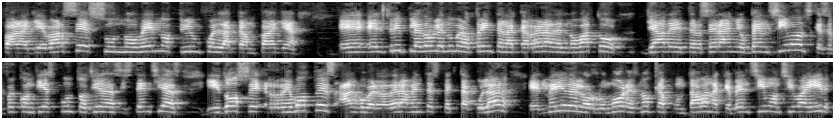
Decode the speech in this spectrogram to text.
para llevarse su noveno triunfo en la campaña. Eh, el triple doble número 30 en la carrera del novato ya de tercer año, Ben Simmons, que se fue con 10 puntos, 10 asistencias y 12 rebotes, algo verdaderamente espectacular en medio de los rumores, ¿no? Que apuntaban a que Ben Simmons iba a ir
